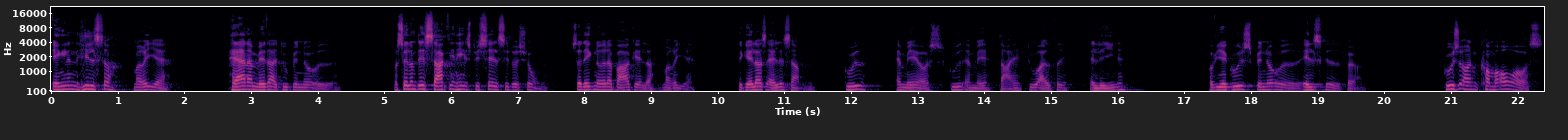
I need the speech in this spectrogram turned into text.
Englen hilser Maria. Herren er med dig, at du benåede. Og selvom det er sagt i en helt speciel situation, så er det ikke noget, der bare gælder Maria. Det gælder os alle sammen. Gud er med os. Gud er med dig. Du er aldrig alene. Og vi er Guds benåede, elskede børn. Guds ånd kommer over os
